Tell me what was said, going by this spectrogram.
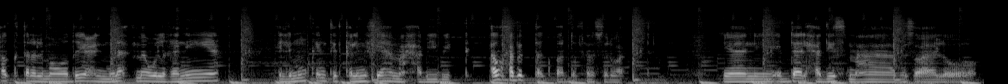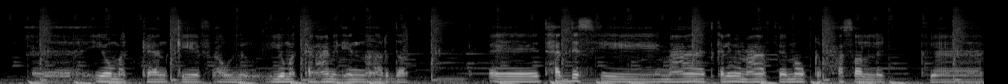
أكتر المواضيع الملائمة والغنية اللي ممكن تتكلمي فيها مع حبيبك أو حبيبتك برضه في نفس الوقت. يعني ابدأ الحديث معاه بسؤاله آه، يومك كان كيف؟ أو يومك كان عامل إيه النهاردة؟ آه، تحدثي معاه تكلمي معاه في موقف حصل لك آه،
